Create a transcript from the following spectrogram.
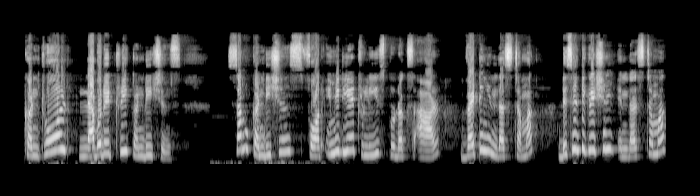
controlled laboratory conditions. Some conditions for immediate release products are wetting in the stomach, disintegration in the stomach,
